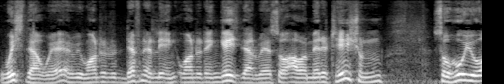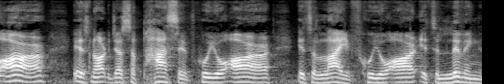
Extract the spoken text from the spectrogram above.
wish that way, and we wanted to definitely wanted to engage that way. So our meditation, so who you are is not just a passive. Who you are, it's a life. Who you are, it's a living.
